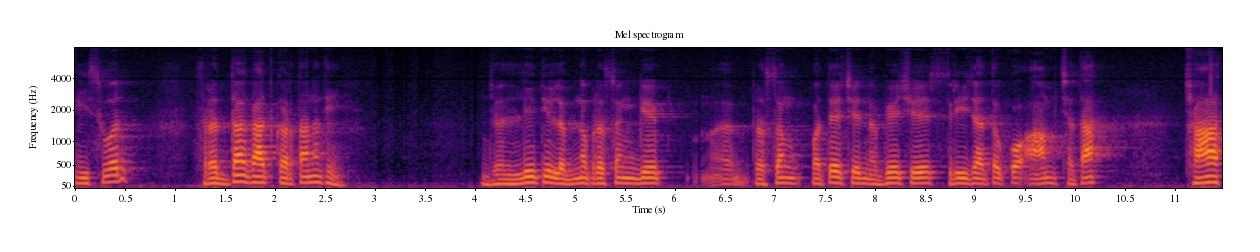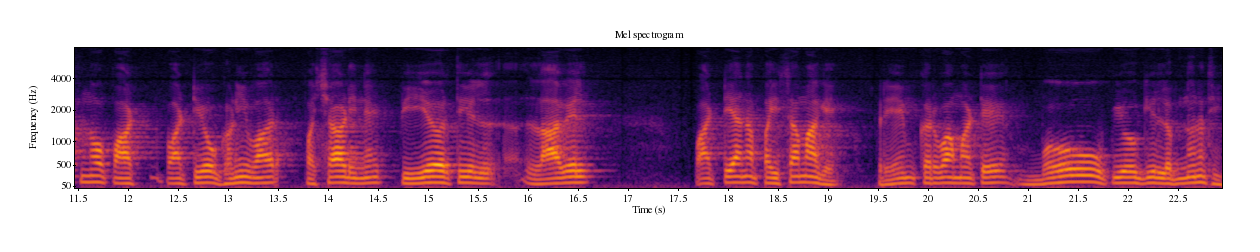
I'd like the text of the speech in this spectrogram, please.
ઈશ્વર શ્રદ્ધાઘાત કરતા નથી. જલ્દીથી લગ્ન પ્રસંગે પ્રસંગ પતે છે, નભે છે, સ્ત્રી જાતકો આમ છતાં છાતનો પાટિયો ઘણીવાર પછાડીને પિયરથી લાવેલ પાટિયાના પૈસા માગે. પ્રેમ કરવા માટે બહુ ઉપયોગી લગ્ન નથી.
